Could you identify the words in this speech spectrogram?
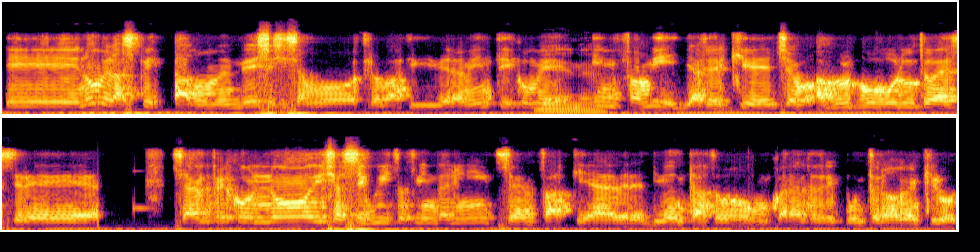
e non me l'aspettavo, ma invece ci siamo trovati veramente come Bene. in famiglia perché cioè, avevo voluto essere sempre con noi, ci ha seguito fin dall'inizio infatti è diventato un 43.9 anche lui.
